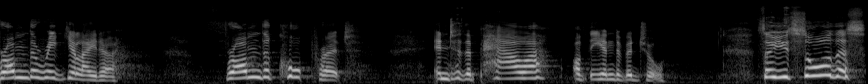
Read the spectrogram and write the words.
from the regulator, from the corporate into the power of the individual. So you saw this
